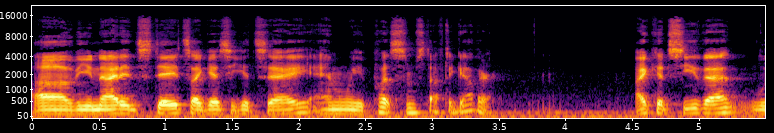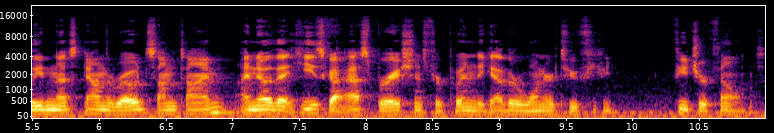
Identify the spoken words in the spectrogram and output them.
uh, the United States, I guess you could say, and we put some stuff together. I could see that leading us down the road sometime. I know that he's got aspirations for putting together one or two feature films.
